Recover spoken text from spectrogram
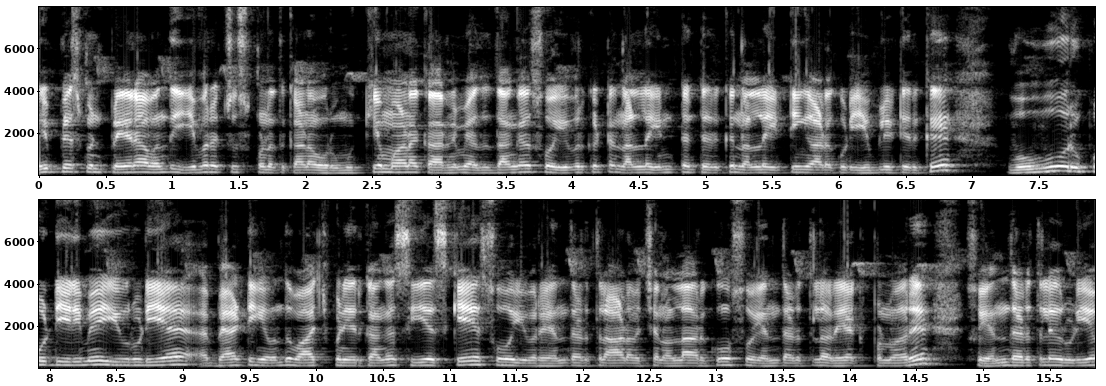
ரீப்ளேஸ்மெண்ட் பிளேயராக வந்து இவரை சூஸ் பண்ணதுக்கான ஒரு முக்கியமான காரணமே அதுதாங்க. ஸோ இவர்கிட்ட நல்ல இன்டென்ட் இருக்குது நல்ல ஹிட்டிங் ஆடக்கூடிய எபிலிட்டி இருக்குது ஒவ்வொரு போட்டியிலுமே இவருடைய பேட்டிங்கை வந்து வாட்ச் பண்ணியிருக்காங்க. சிஎஸ்கே ஸோ இவரை எந்த இடத்துல ஆட வச்சா நல்லாயிருக்கும் ஸோ எந்த இடத்துல ரியாக்ட் பண்ணுவார்? ஸோ எந்த இடத்துல இவருடைய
